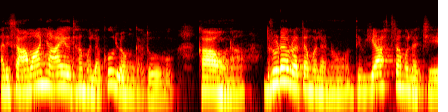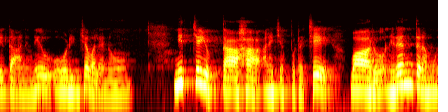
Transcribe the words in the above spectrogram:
అది సామాన్య ఆయుధములకు లొంగదు. కావున దృఢవ్రతములను దివ్యాస్త్రములచే దానిని ఓడించవలను. నిత్యయుక్తాహ అని చెప్పుటచే వారు నిరంతరము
